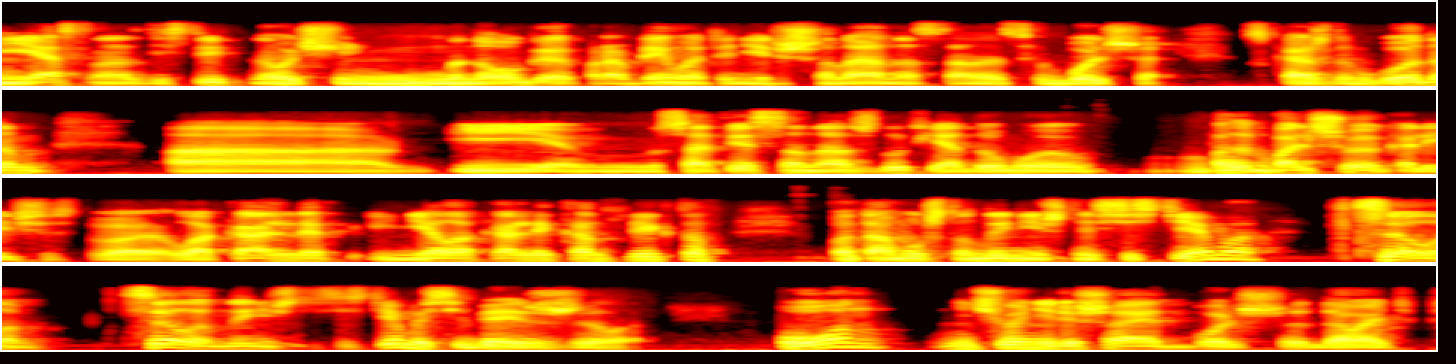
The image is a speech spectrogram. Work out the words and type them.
неясно. У нас действительно очень много. Проблема эта не решена, она становится больше с каждым годом. А, и, соответственно, нас ждут, я думаю, большое количество локальных и нелокальных конфликтов, потому что нынешняя система, в целом, в целом нынешняя система себя изжила. Он ничего не решает больше, давайте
